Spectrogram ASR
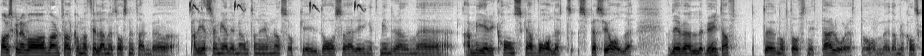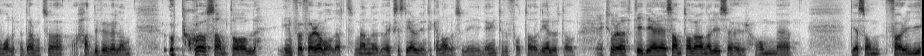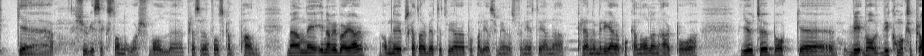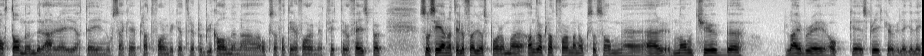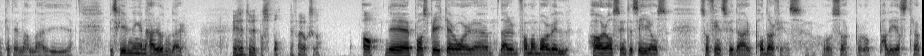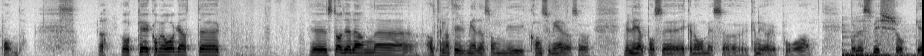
Ja, då ska ni vara varmt välkomna till ännu ett avsnitt här med Palestra Medier med Anton och Jonas och idag så är det inget mindre än eh, amerikanska valet special. Och det är väl, vi har inte haft eh, något avsnitt det här året om det amerikanska valet men däremot så hade vi väl en uppsjö samtal inför förra valet men då existerade inte kanalen så ni, ni har inte fått ta del av Exakt. våra tidigare samtal och analyser om eh, det som föregick eh, 2016 års val, eh, presidentvalskampanj. Men eh, innan vi börjar, om ni uppskattar arbetet vi gör här på Palais Remedios så får ni jättegärna prenumerera på kanalen här på Youtube och eh, vi, vad vi kommer också prata om under det här är ju att det är en osäker plattform vilket Republikanerna också har fått erfara med Twitter och Facebook. Så se gärna till att följa oss på de eh, andra plattformarna också som eh, är Nontube, Library och eh, Spreaker. Vi lägger länkar till alla i beskrivningen här under. Finns inte vi på Spotify också? Ja, det är på Spreaker och eh, där får man bara vill höra oss och inte se oss så finns vi där poddar finns och sök på då Palestra podd. Ja, och eh, kom ihåg att eh, stödja den alternativmedia som ni konsumerar så vill ni hjälpa oss ekonomiskt så kan ni göra det på både Swish och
